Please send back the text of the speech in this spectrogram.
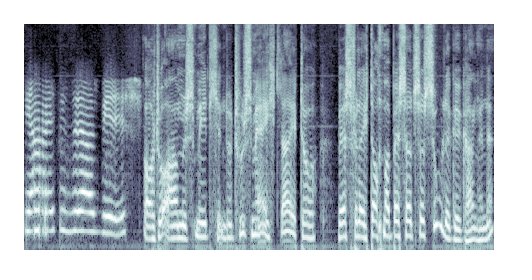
Ja, es ist sehr schwierig. Ach, du armes Mädchen, du tust mir echt leid, du. Wärst vielleicht doch mal besser zur Schule gegangen, ne?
